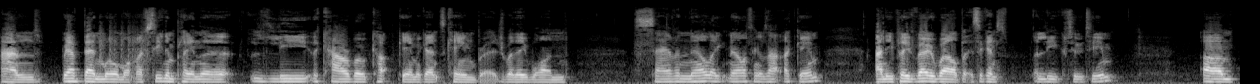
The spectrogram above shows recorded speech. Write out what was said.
and we have Ben Wilmot. I've seen him play in the Lee, the Carabao Cup game against Cambridge where they won seven 0 eight 0 I think it was at that game, and he played very well. But it's against a League Two team. Um,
